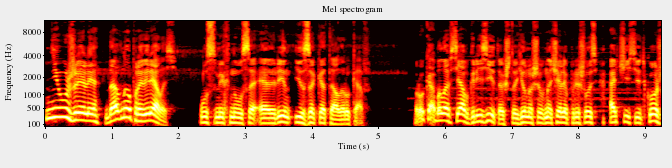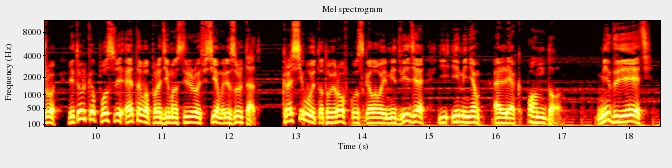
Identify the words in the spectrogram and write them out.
Неужели? Давно проверялось. Усмехнулся Эльрин и закатал рукав. Рука была вся в грязи, так что юноше вначале пришлось очистить кожу и только после этого продемонстрировать всем результат красивую татуировку с головой медведя и именем Олег Ондо. «Медведь!» –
